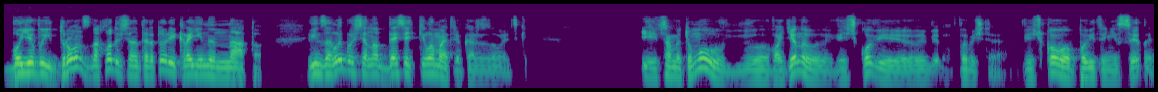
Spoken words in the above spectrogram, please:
бойовий дрон знаходився на території країни НАТО. Він заглибився на 10 кілометрів, каже Зеленський. І саме тому воєнно військові, вибачте, військово-повітряні сили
